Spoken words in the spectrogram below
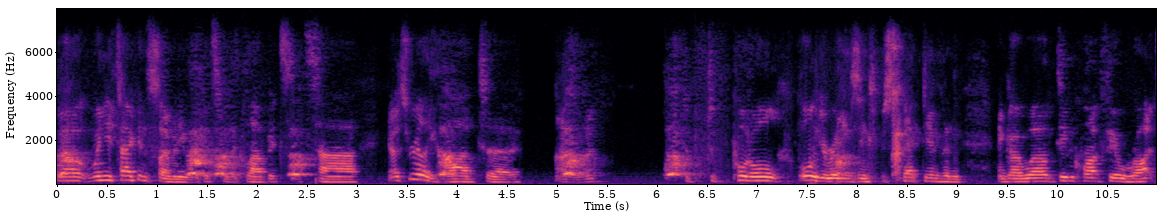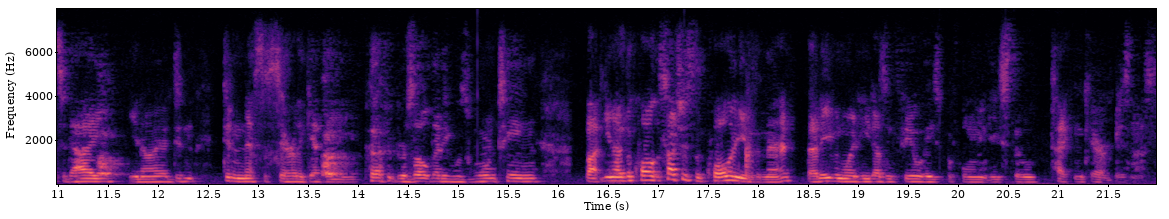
Well, when you're taking so many wickets for the club, it's it's uh, you know, it's really hard to I don't know to, to put all all your innings into perspective and, and go well. Didn't quite feel right today. You know, didn't didn't necessarily get the perfect result that he was wanting. But you know, the qual- such is the quality of the man that even when he doesn't feel he's performing, he's still taking care of business.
